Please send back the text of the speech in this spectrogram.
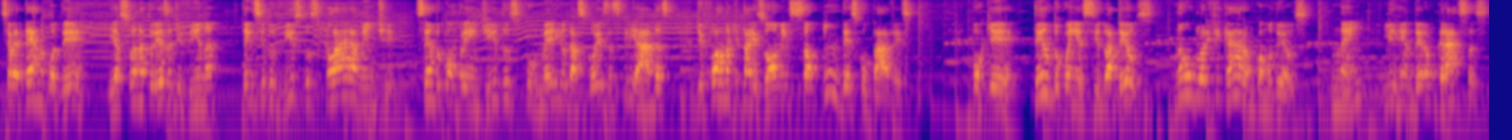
seu eterno poder e a sua natureza divina têm sido vistos claramente sendo compreendidos por meio das coisas criadas, de forma que tais homens são indesculpáveis. Porque, tendo conhecido a Deus, não o glorificaram como Deus, nem lhe renderam graças,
